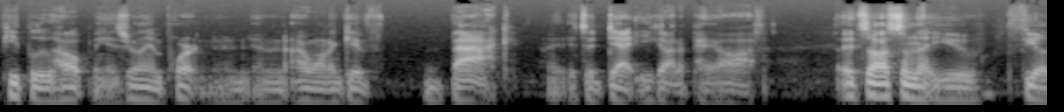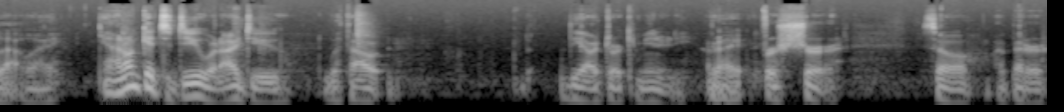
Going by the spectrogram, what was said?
people who helped me is really important, and, and I want to give back. It's a debt you got to pay off. It's awesome that you feel that way. Yeah, I don't get to do what I do without the outdoor community, Right. For sure. So I better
